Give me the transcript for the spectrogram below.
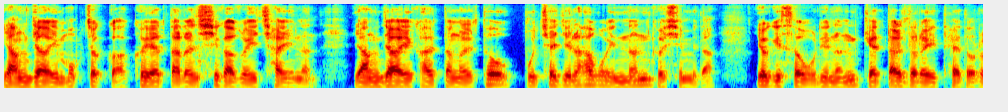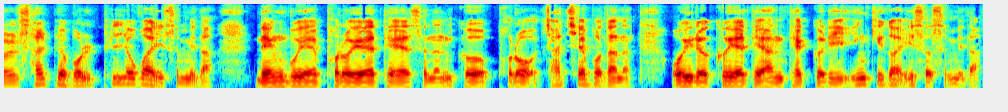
양자의 목적과 그에 따른 시각의 차이는 양자의 갈등을 더욱 부채질하고 있는 것입니다. 여기서 우리는 개딸들의 태도를 살펴볼 필요가 있습니다. 냉부의 포로에 대해서는 그 포로 자체보다는 오히려 그에 대한 댓글이 인기가 있었습니다.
